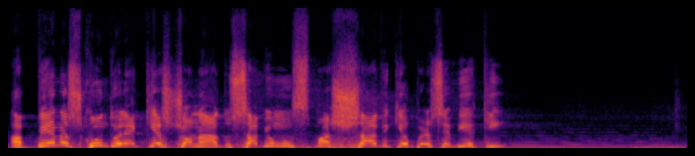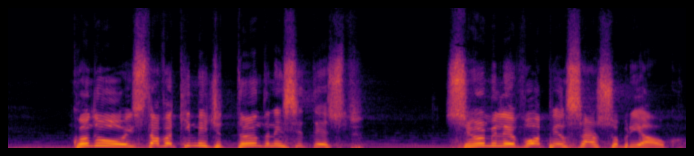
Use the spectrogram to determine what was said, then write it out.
apenas quando ele é questionado. Sabe uma chave que eu percebi aqui? Quando eu estava aqui meditando nesse texto, o Senhor me levou a pensar sobre algo.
